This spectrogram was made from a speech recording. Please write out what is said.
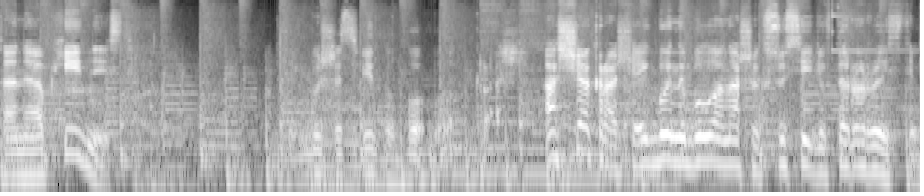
Це необхідність. Якби ще світло було, було б краще. А ще краще, якби не було наших сусідів-терористів.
